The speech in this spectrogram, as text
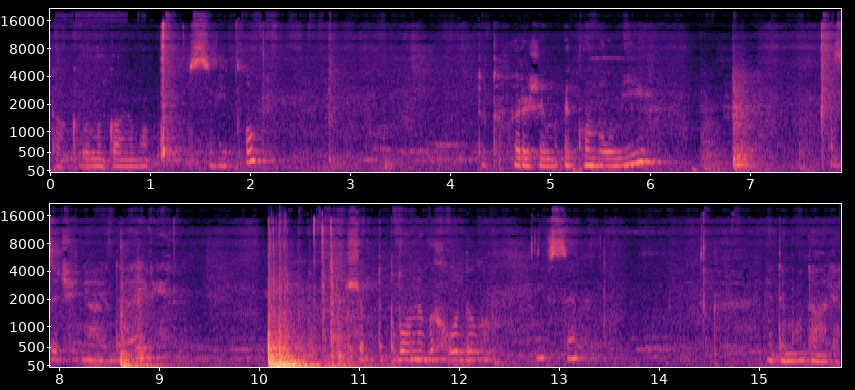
Так, вимикаємо світло. Тут режим економії. Зачиняю двері, щоб тепло не виходило. І все. Йдемо далі.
